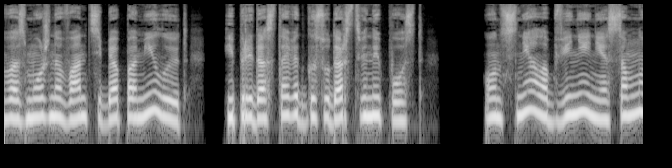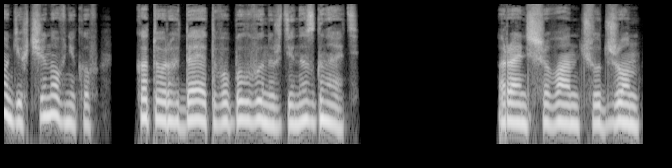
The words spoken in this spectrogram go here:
Возможно, Ван тебя помилует и предоставит государственный пост. Он снял обвинения со многих чиновников, которых до этого был вынужден изгнать. Раньше Ван Чуджон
